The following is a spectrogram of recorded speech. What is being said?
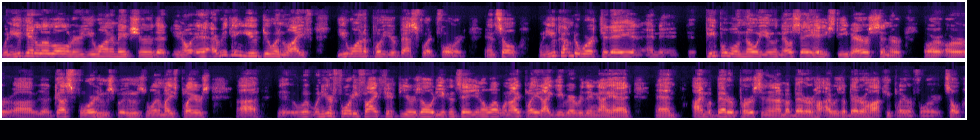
when you get a little older, you want to make sure that you know everything you do in life, you want to put your best foot forward. And so when you come to work today and, and people will know you and they'll say, Hey, Steve Harrison or, or, or uh, Gus Ford, who's, who's one of my players. Uh, when you're 45, 50 years old, you can say, you know what, when I played, I gave everything I had and I'm a better person and I'm a better, I was a better hockey player for it. So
